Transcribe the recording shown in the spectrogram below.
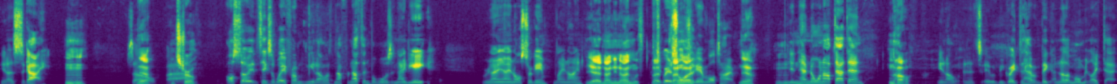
you know, this is a guy. Mm-hmm. So Yeah, that's um, true. Also, it takes away from you know it's not for nothing, but what was it, ninety eight, or ninety nine All Star game, ninety nine. yeah, 99 with It's the greatest All Star game of all time. Yeah, You didn't have no one opt out then, no, you know, and it's it would be great to have a big another moment like that.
